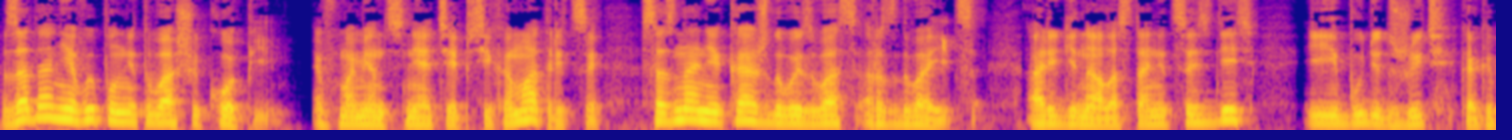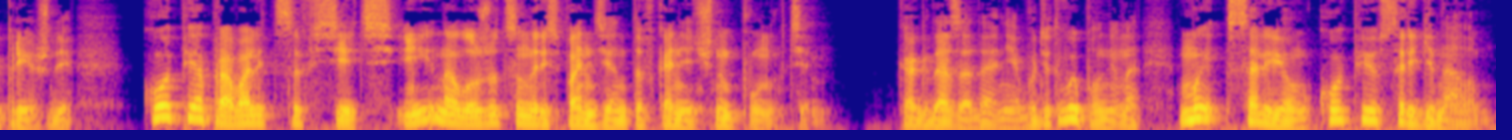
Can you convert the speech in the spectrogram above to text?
Задание выполнит ваши копии. В момент снятия психоматрицы сознание каждого из вас раздвоится. Оригинал останется здесь и будет жить, как и прежде. Копия провалится в сеть и наложится на респондента в конечном пункте. Когда задание будет выполнено, мы сольем копию с оригиналом.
